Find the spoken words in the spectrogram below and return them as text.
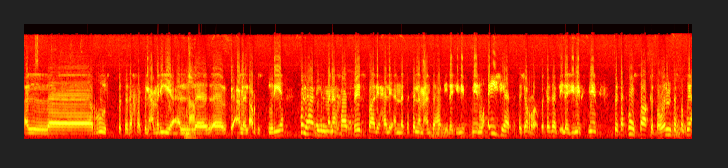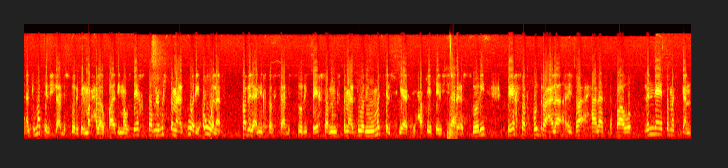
للروس تتدخل في العملية نعم. على الأرض السورية كل هذه المناخات غير صالحة لأن نتكلم عن ذهاب إلى جنيف 2 وأي جهة تتجرأ وتذهب إلى جنيف 2 ستكون ساقطة ولن تستطيع أن تمثل الشعب السوري في المرحلة القادمة وسيخسر المجتمع الدولي. أولا قبل أن يخسر الشعب السوري سيخسر المجتمع الدولي ممثل سياسي حقيقي للشارع نعم. السوري. سيخسر قدرة على إجراء حالات تفاوض لن يتمكن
